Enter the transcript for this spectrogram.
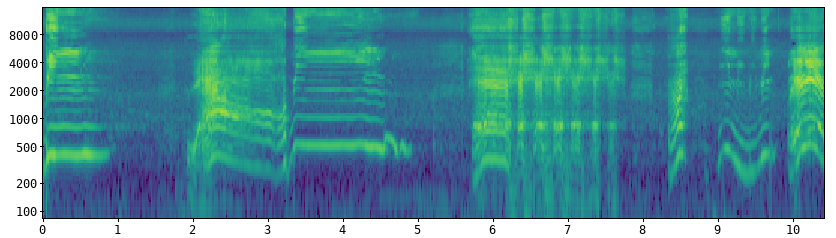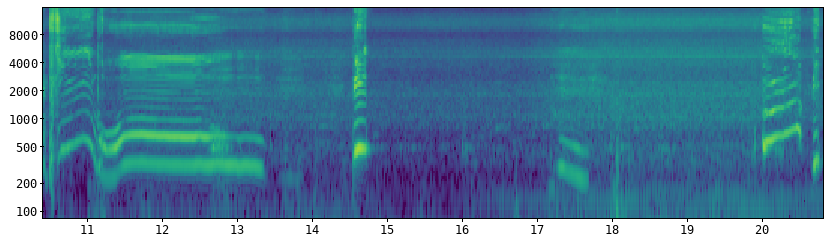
Bing! Ah, bing! Ah, bing, bing, bing. Eh, bing, bong! Bing! Hmm. Bing.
